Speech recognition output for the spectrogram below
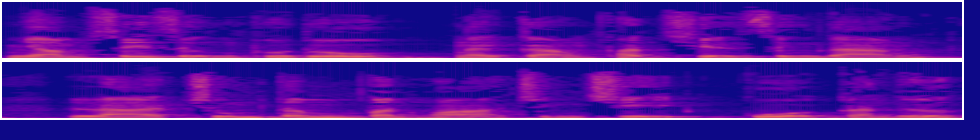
nhằm xây dựng thủ đô ngày càng phát triển xứng đáng là trung tâm văn hóa chính trị của cả nước.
